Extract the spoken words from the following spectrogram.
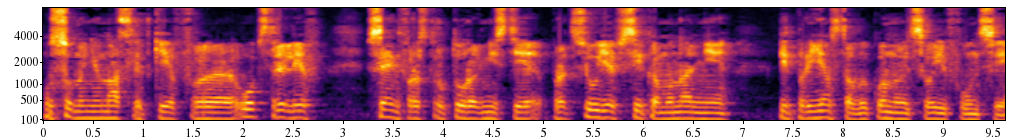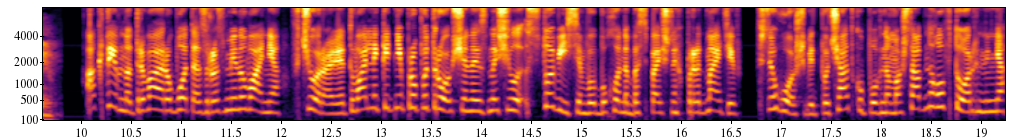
усуненню наслідків е, обстрілів. Вся інфраструктура в місті працює, всі комунальні підприємства виконують свої функції. Активно триває робота з розмінування. Вчора рятувальники Дніпропетровщини знищили 108 вибухонебезпечних предметів. Всього ж від початку повномасштабного вторгнення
